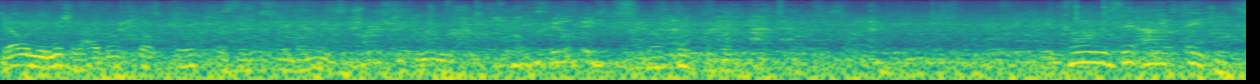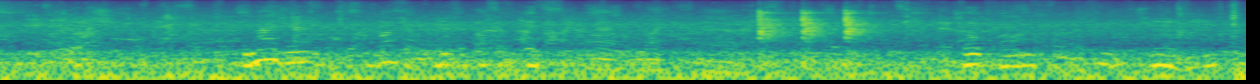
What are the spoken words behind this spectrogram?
The only mission I don't trust to is the really? I don't talk to them. Because they are agents. Imagine the person, the person gets uh, like uh, token from the food.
